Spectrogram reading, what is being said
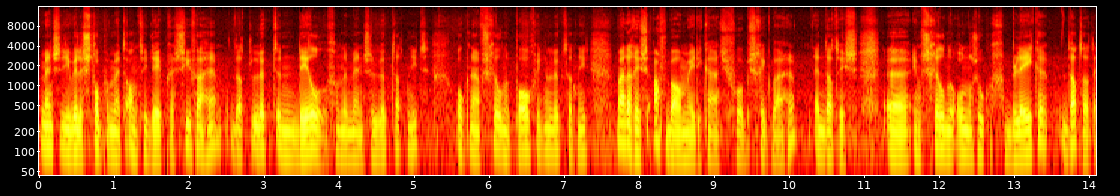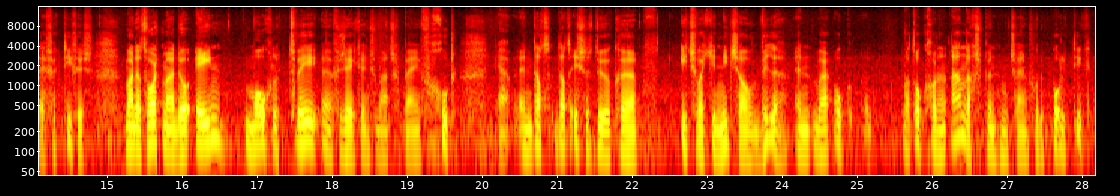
mensen die willen stoppen met antidepressiva, hè, dat lukt een deel van de mensen lukt dat niet. Ook na verschillende pogingen lukt dat niet. Maar er is afbouwmedicatie voor beschikbaar. Hè. En dat is uh, in verschillende onderzoeken gebleken dat dat effectief is. Maar dat wordt maar door één, mogelijk twee uh, verzekeringsmaatschappijen vergoed. Ja, en dat, dat is natuurlijk uh, iets wat je niet zou willen. En waar ook, wat ook gewoon een aandachtspunt moet zijn voor de politiek.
